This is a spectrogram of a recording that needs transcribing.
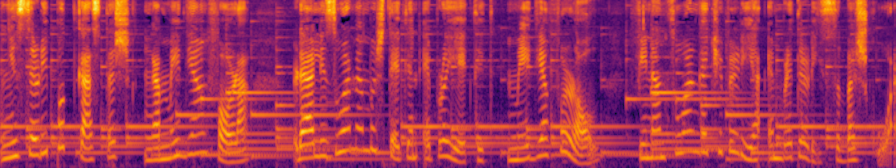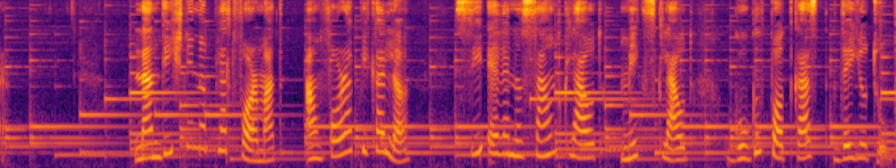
një seri podcastesh nga Media Amfora, realizuar me mbështetjen e projektit Media for All, financuar nga Qeveria e Mbretërisë së Bashkuar. Na ndiqni në platformat amfora.al, si edhe në SoundCloud, Mixcloud, Google Podcast dhe YouTube.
